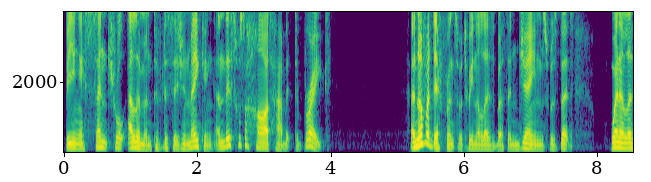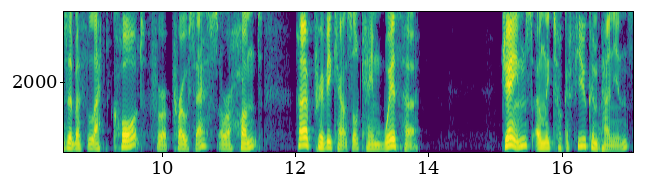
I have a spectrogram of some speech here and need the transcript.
being a central element of decision making, and this was a hard habit to break. Another difference between Elizabeth and James was that when Elizabeth left court for a process or a hunt, her Privy Council came with her. James only took a few companions,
